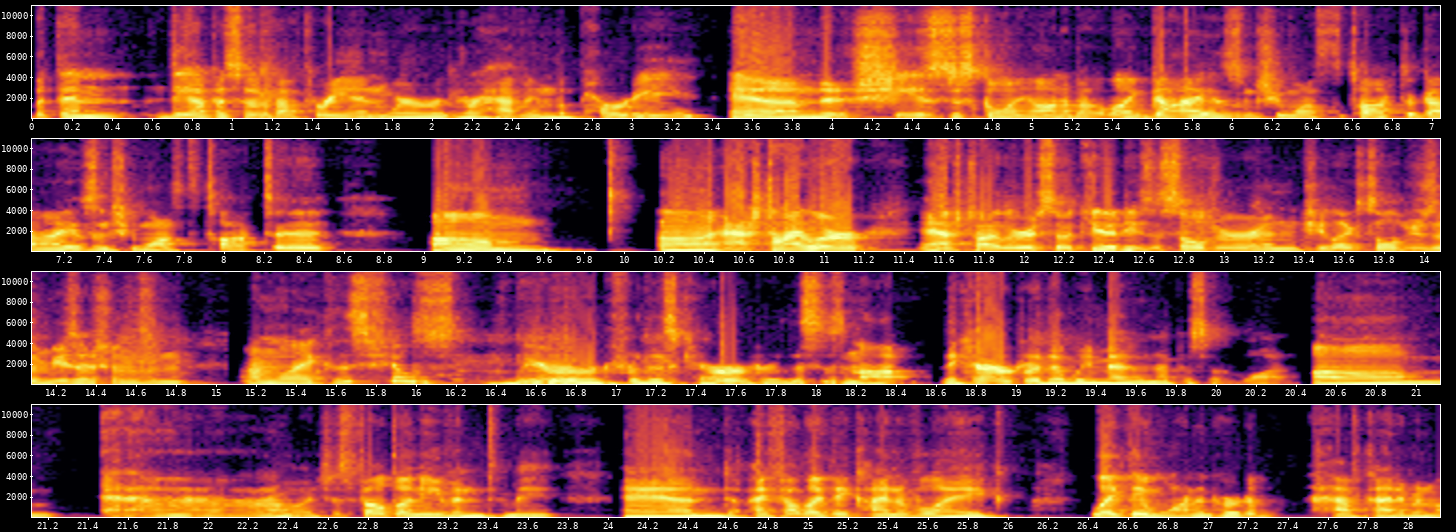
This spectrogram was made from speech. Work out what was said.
But then the episode about three in where they're having the party and she's just going on about like guys and she wants to talk to guys and she wants to talk to um uh, Ash Tyler. Ash Tyler is so cute. He's a soldier and she likes soldiers and musicians. And I'm like, this feels weird for this character. This is not the character that we met in episode one. Um, and I, I don't know. It just felt uneven to me. And I felt like they kind of like like they wanted her to have kind of an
